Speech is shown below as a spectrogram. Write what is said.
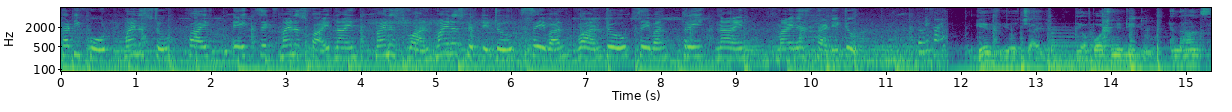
34 minus 2 5 8 6 minus 5 9 minus 1 minus 52 7 1 2 7 3 9 minus 32 55. Give your child the opportunity to enhance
